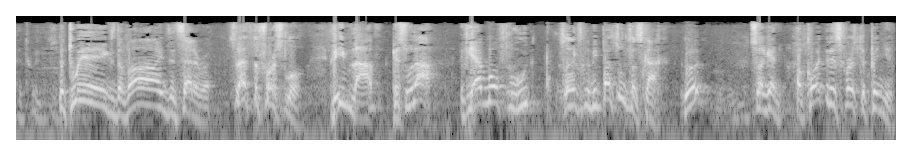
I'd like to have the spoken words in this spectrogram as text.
The twigs. The twigs, the vines, etc. So that's the first law. Vim lav, pesula. If you have more food, so that's going to be pasul for schach. Good? So again, according to this first opinion,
